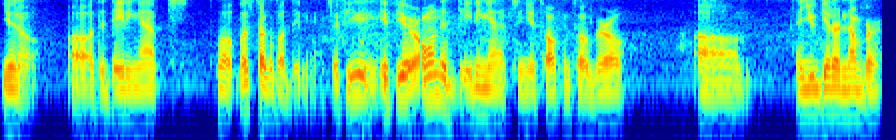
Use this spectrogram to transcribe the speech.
you know, uh, the dating apps. Well, let's talk about dating apps. If you if you're on the dating apps and you're talking to a girl, um, and you get her number,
